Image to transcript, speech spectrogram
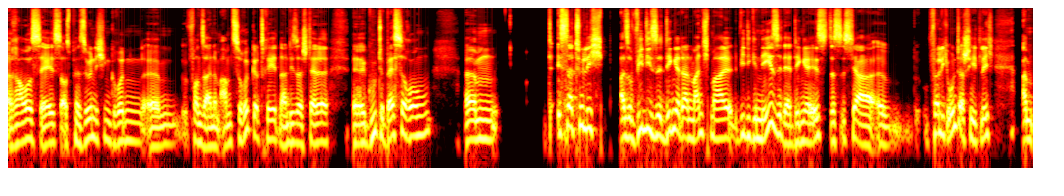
raus. Er ist aus persönlichen Gründen ähm, von seinem Amt zurückgetreten. An dieser Stelle äh, gute Besserung. Ähm, ist natürlich also wie diese Dinge dann manchmal, wie die Genese der Dinge ist, das ist ja äh, völlig unterschiedlich. Am,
